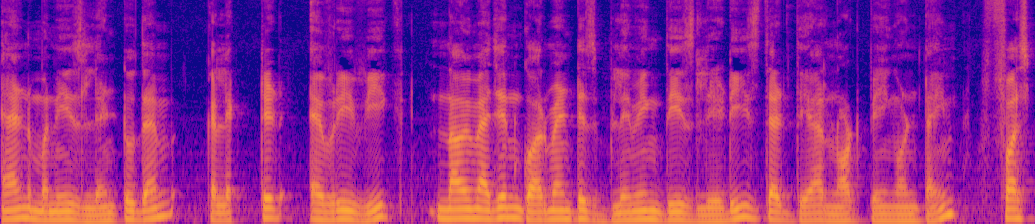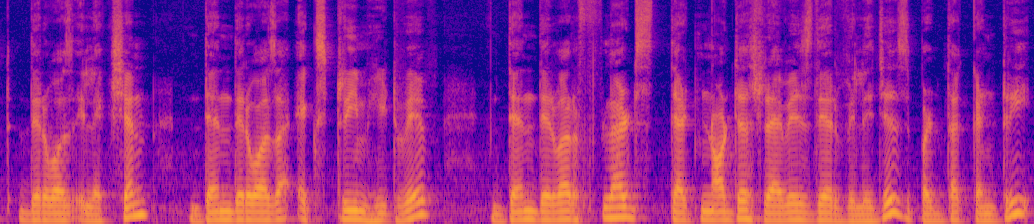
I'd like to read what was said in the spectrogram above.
and money is lent to them, collected every week. Now imagine government is blaming these ladies that they are not paying on time. First there was election, then there was a extreme heat wave then there were floods that not just ravaged their villages but the country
